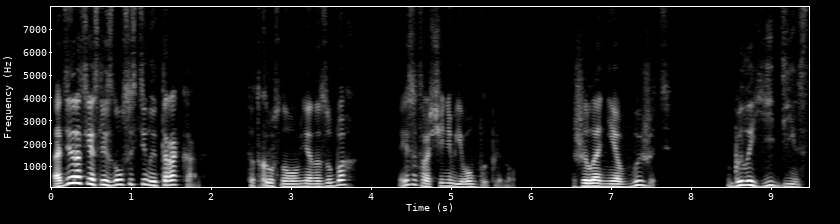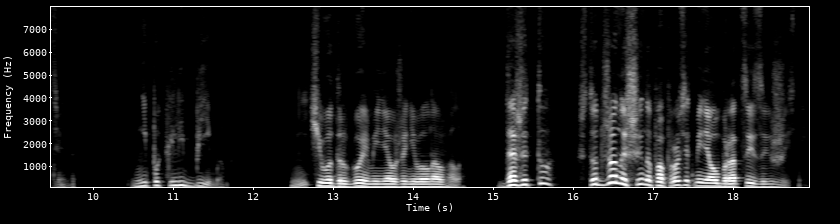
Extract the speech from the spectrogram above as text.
Один раз я слезнул со стены таракана. Тот хрустнул у меня на зубах, а я с отвращением его выплюнул. Желание выжить было единственным, непоколебимым. Ничего другое меня уже не волновало. Даже то, что Джон и Шина попросят меня убраться из их жизни.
